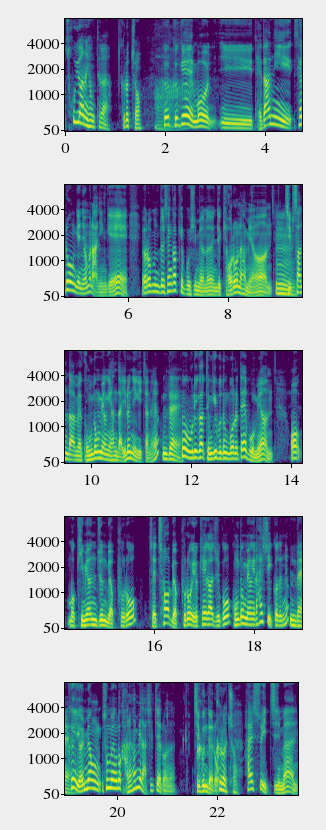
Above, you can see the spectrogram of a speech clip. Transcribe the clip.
소유하는 형태가 그렇죠. 그 그게 뭐 이 대단히 새로운 개념은 아닌 게 여러분들 생각해 보시면은 이제 결혼하면 음. 집산 다음에 공동 명의 한다 이런 얘기 있잖아요. 네. 우리가 등기부등본을 떼 보면 어 뭐 김현준 몇 프로 제처몇 프로 이렇게 해가지고 공동 명의를 할 수 있거든요. 네. 그게 10명, 20명도 가능합니다. 실제로는 지분대로. 그렇죠. 할 수 있지만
